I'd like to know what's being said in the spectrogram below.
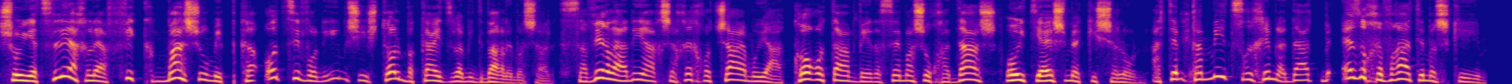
שהוא יצליח להפיק משהו מפקעות צבעוניים שישתול בקיץ במדבר למשל? סביר להניח שאחרי חודשיים הוא יעקור אותם וינסה משהו חדש, או יתייאש מהכישלון. אתם תמיד צריכים לדעת באיזו חברה אתם משקיעים,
